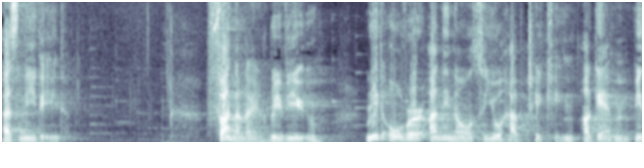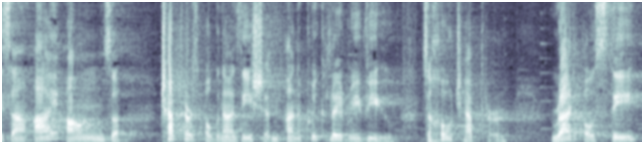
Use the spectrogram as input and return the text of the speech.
as needed. Finally, review. Read over any notes you have taken again with an eye on the chapter's organization and quickly review the whole chapter. Read or see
